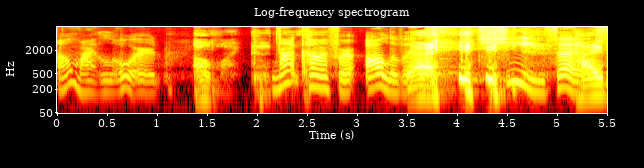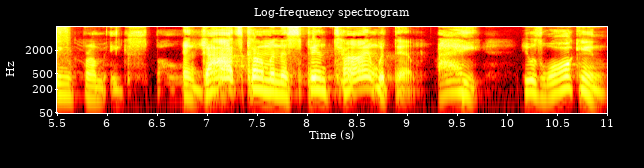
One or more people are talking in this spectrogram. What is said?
Oh my Lord. Oh my goodness. Not coming for all of us. right. Jesus. Hiding from exposure. And God's coming to spend time with them. Right. He was walking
